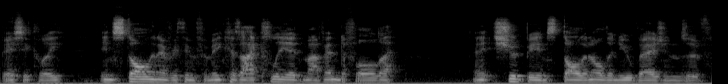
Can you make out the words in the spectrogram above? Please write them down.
basically installing everything for me because I cleared my vendor folder and it should be installing all the new versions of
